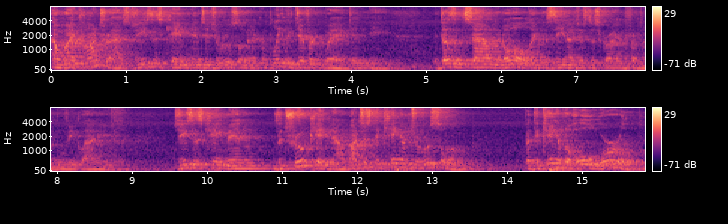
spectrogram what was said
Now, by contrast, Jesus came into Jerusalem in a completely different way, didn't he? It doesn't sound at all like the scene I just described from the movie Gladiator. Jesus came in, the true king now, not just the king of Jerusalem, but the king of the whole world,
